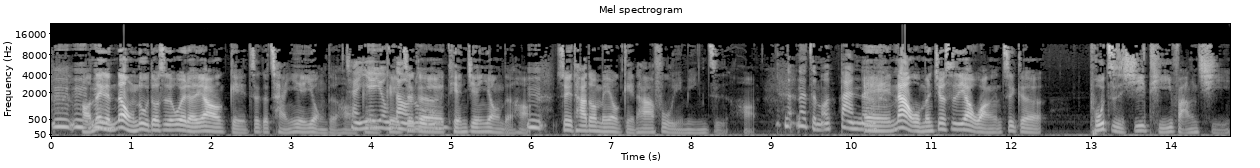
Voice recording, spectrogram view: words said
嗯嗯，好、那个嗯那种路都是为了要给这个产业用的哈，产业用道路。这个田间用的哈，嗯，所以它都没有给它赋予名字哈。那那怎么办呢？诶、那我们就是要往这个埔子溪提防骑，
